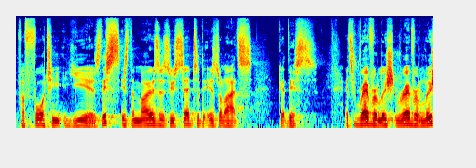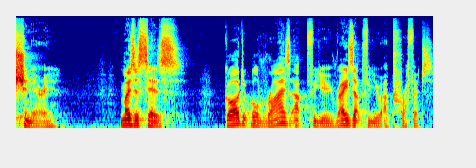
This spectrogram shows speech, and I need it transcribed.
for 40 years. This is the Moses who said to the Israelites, Get this, it's revolutionary. Moses says, God will rise up for you, raise up for you a prophet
